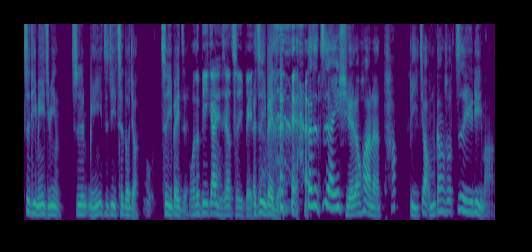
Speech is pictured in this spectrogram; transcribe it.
自体免疫疾病吃免疫抑制剂吃多久？吃一辈子。我的鼻肝也是要吃一辈子，吃一辈子。但是自然医学的话呢，它比较，我们刚刚说治愈率嘛，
